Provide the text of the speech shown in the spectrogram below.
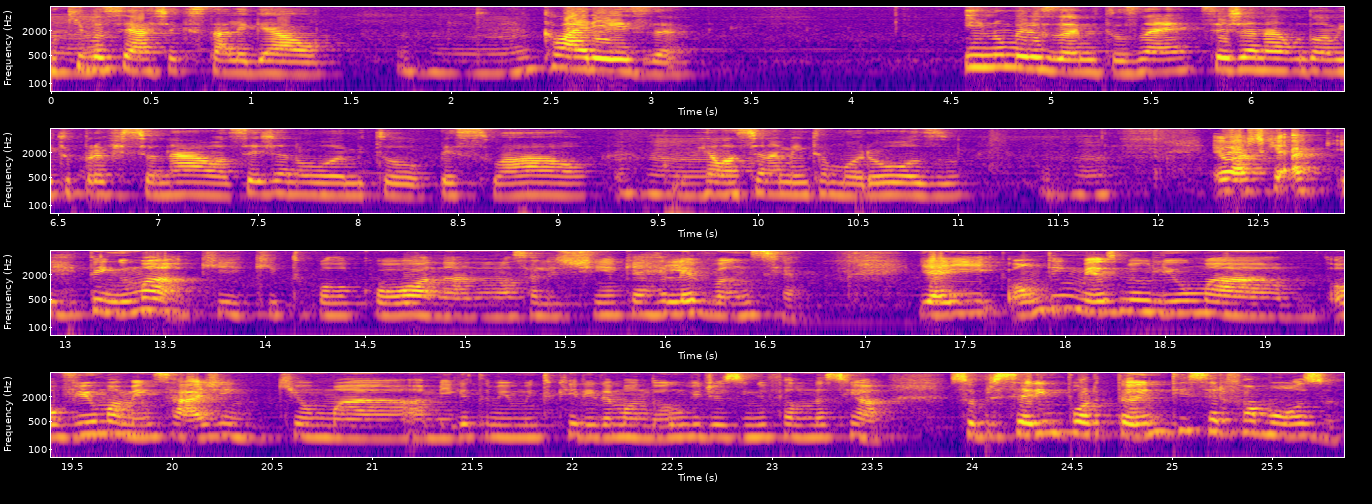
o que você acha que está legal. Clareza. Em inúmeros âmbitos, né? Seja no âmbito profissional, seja no âmbito pessoal, relacionamento amoroso. Eu acho que a- tem uma que, que tu colocou na, na nossa listinha que é relevância. E aí, ontem mesmo eu li uma. ouvi uma mensagem que uma amiga também muito querida mandou um videozinho falando assim, ó, sobre ser importante e ser famoso.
